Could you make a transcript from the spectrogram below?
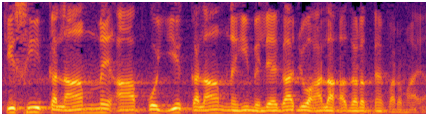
کسی کلام میں آپ کو یہ کلام نہیں ملے گا جو اعلی حضرت نے فرمایا۔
